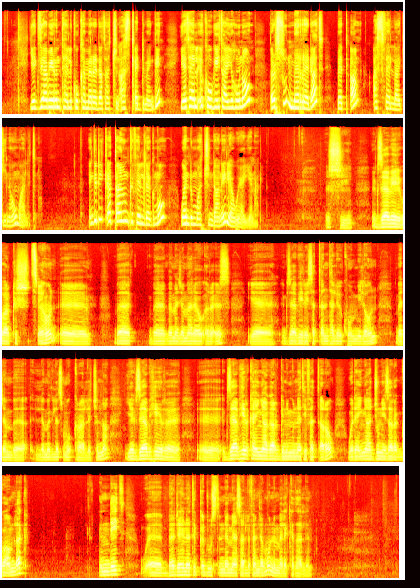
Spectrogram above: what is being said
የእግዚአብሔርን ተልእኮ ከመረዳታችን አስቀድመን ግን የተልእኮ ጌታ የሆነውን እርሱን መረዳት በጣም አስፈላጊ ነው ማለት ነው። እንግዲህ ቀጣዩን ክፍል ደግሞ ወንድማችን ዳንኤል ያወያየናል። እሺ፣ እግዚአብሔር ይባርክሽ ጽዮን። በመጀመሪያው ርዕስ የእግዚአብሔር የሰጠን ተልእኮ የሚለውን በደንብ ለመግለጽ ሞክራለች እና የእግዚአብሔር እግዚአብሔር ከእኛ ጋር ግንኙነት የፈጠረው ወደ እኛ እጁን የዘረጋው አምላክ እንዴት በድህነት እቅድ ውስጥ እንደሚያሳልፈን ደግሞ እንመለከታለን።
